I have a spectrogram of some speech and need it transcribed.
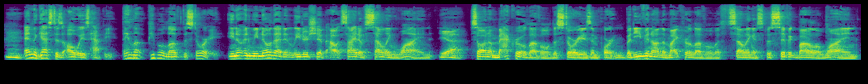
Hmm. And the guest is always happy. They love people love the story, you know, and we know that in leadership outside of selling wine, yeah, so on a macro level, the story is important, but even on the micro level with selling a specific bottle of wine,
